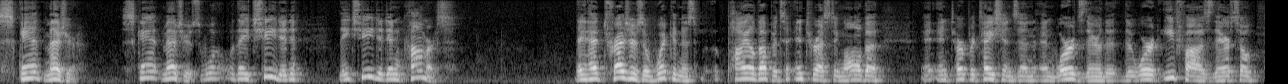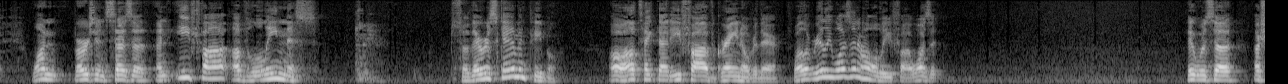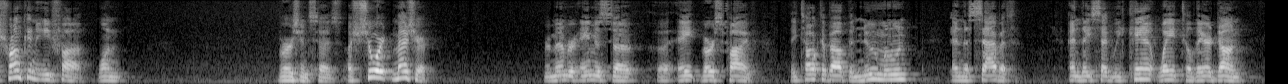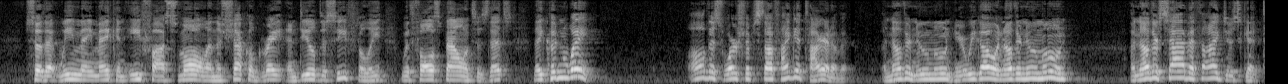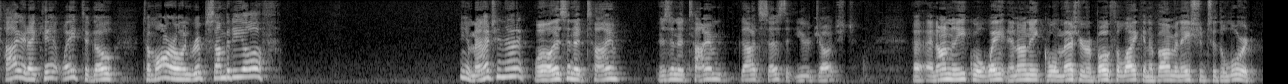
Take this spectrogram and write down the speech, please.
scant measure. Scant measures. They cheated. They cheated in commerce. They had treasures of wickedness piled up. It's interesting, all the interpretations and, and words there. The, the word ephah is there. So one version says a, an ephah of leanness. So they were scamming people. Oh, I'll take that ephah of grain over there. Well, it really wasn't a whole ephah, was it? It was a, a shrunken ephah, one version says, a short measure. Remember Amos uh, uh, 8, verse 5. They talked about the new moon and the Sabbath, and they said, We can't wait till they're done so that we may make an ephah small and the shekel great and deal deceitfully with false balances. That's they couldn't wait. All this worship stuff, I get tired of it. Another new moon, here we go, another new moon. Another Sabbath, I just get tired. I can't wait to go tomorrow and rip somebody off. Can you imagine that? Well, isn't it time Isn't it time, God says, that you're judged? Uh, an unequal weight and unequal measure are both alike an abomination to the Lord.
